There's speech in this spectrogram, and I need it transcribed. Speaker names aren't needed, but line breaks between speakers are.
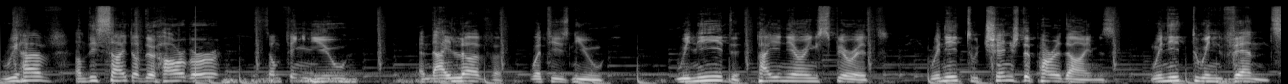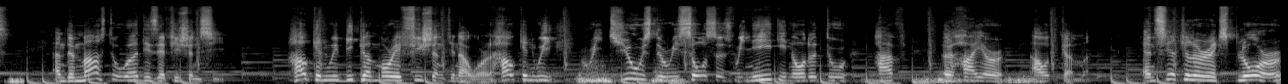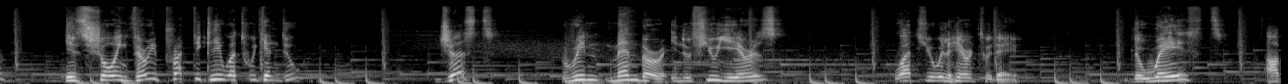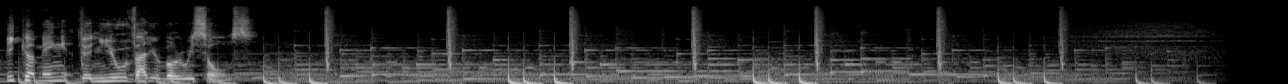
We have on this side of the harbor something new, and I love what is new. We need pioneering spirit. We need to change the paradigms. We need to invent. And the master word is efficiency. How can we become more efficient in our world? How can we reduce the resources we need in order to have a higher outcome? And Circular Explorer is showing very practically what we can do. Just remember in a few years what you will hear today. The wastes are becoming the new valuable resource.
